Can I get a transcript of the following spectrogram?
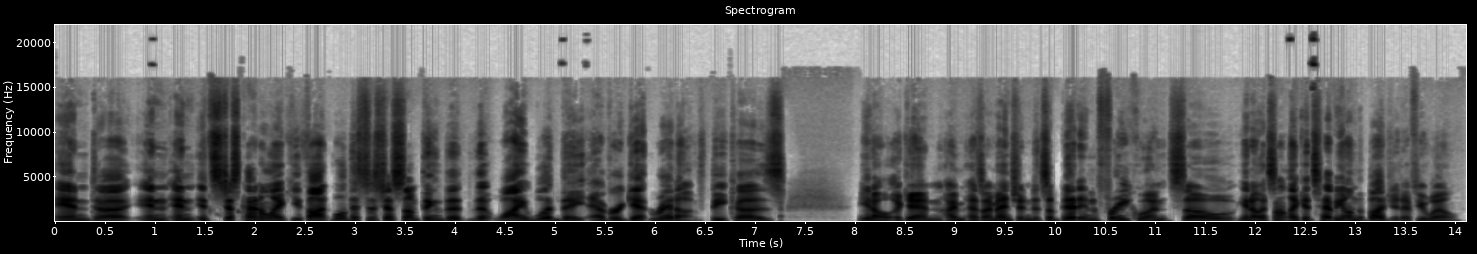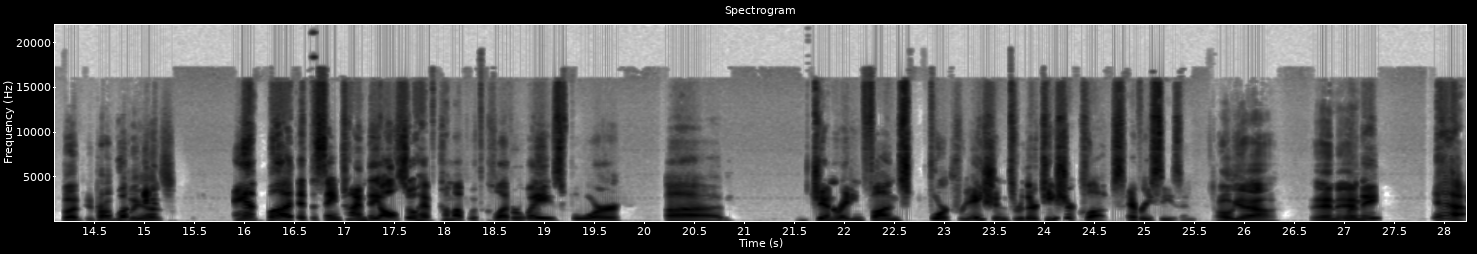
and uh, and and it's just kind of like you thought. Well, this is just something that that why would they ever get rid of? Because you know, again, I'm as I mentioned, it's a bit infrequent, so you know, it's not like it's heavy on the budget, if you will, but it probably and- is. and but at the same time they also have come up with clever ways for uh generating funds for creation through their t-shirt clubs every season. Oh yeah, and and they yeah.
